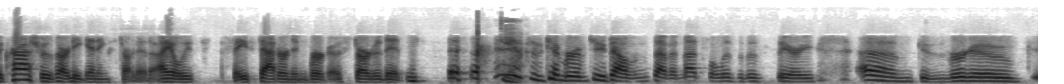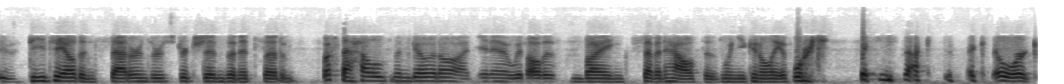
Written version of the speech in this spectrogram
the crash was already getting started. I always say Saturn and Virgo started it in September of 2007. That's Elizabeth's theory. Um, cause Virgo is detailed in Saturn's restrictions and it said, what the hell's been going on, you know, with all this buying seven houses when you can only afford it's not going to work.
